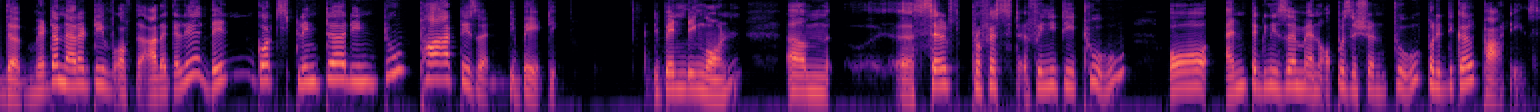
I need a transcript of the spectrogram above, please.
the meta narrative of the Aragalaya then got splintered into partisan debating, depending on um, uh, self professed affinity to or antagonism and opposition to political parties.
